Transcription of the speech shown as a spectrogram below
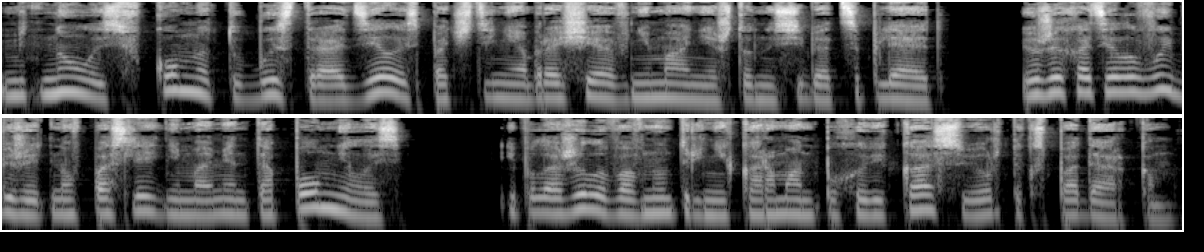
Метнулась в комнату, быстро оделась, почти не обращая внимания, что на себя цепляет, и уже хотела выбежать, но в последний момент опомнилась и положила во внутренний карман пуховика сверток с подарком.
